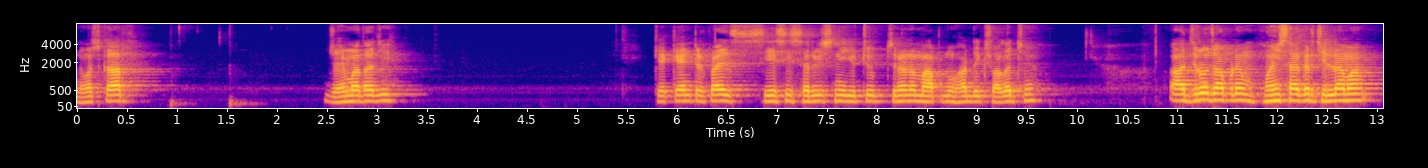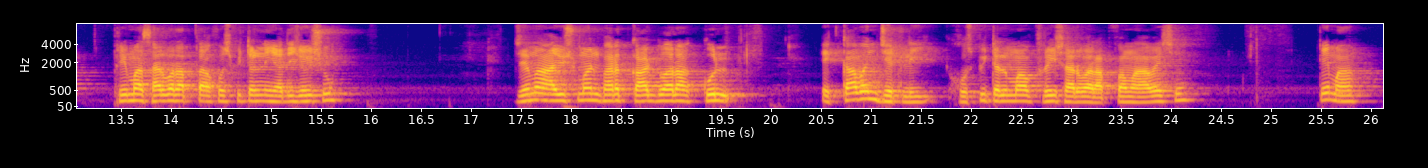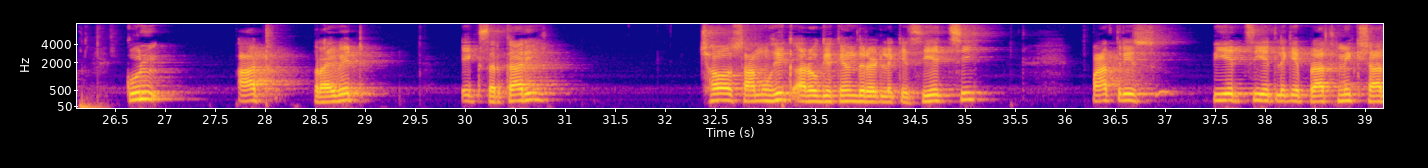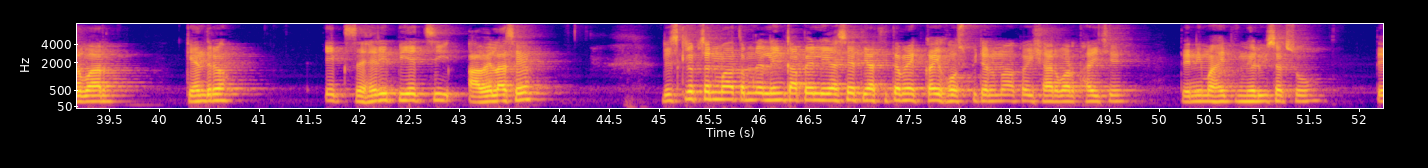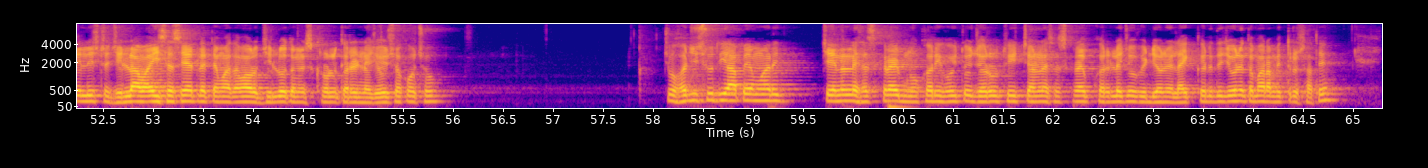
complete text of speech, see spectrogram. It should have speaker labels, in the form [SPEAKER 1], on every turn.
[SPEAKER 1] નમસ્કાર. જય માતાજી. કે કે એન્ટરપ્રાઇઝ સીએસસી સર્વિસની યુટ્યુબ ચેનલમાં આપનું હાર્દિક સ્વાગત છે. આજરોજ આપણે મહીસાગર જિલ્લામાં ફ્રીમાં સારવાર આપતા હોસ્પિટલની યાદી જોઈશું. જેમાં આયુષ્માન ભારત કાર્ડ દ્વારા કુલ એકાવન જેટલી હોસ્પિટલમાં ફ્રી સારવાર આપવામાં આવે છે. તેમાં કુલ આઠ પ્રાઇવેટ એક સરકારી, છ સામૂહિક આરોગ્ય કેન્દ્ર એટલે કે સીએચસી પાંત્રીસ પીએચસી એટલે કે પ્રાથમિક સારવાર કેન્દ્ર, એક શહેરી પીએચસી આવેલા છે. ડિસ્ક્રિપ્શનમાં તમને લિંક આપેલી હશે, ત્યાંથી તમે કઈ હોસ્પિટલમાં કઈ સારવાર થાય છે તેની માહિતી મેળવી શકશો. તે લિસ્ટ જિલ્લા વાઇઝ હશે, એટલે તેમાં તમારો જિલ્લો તમે સ્ક્રોલ કરીને જોઈ શકો છો. જો હજી સુધી આપે અમારી ચેનલને સબસ્ક્રાઇબ ન કરી હોય તો જરૂરથી ચેનલને સબસ્ક્રાઇબ કરી લેજો, વિડીયોને લાઇક કરી દેજો અને તમારા મિત્રો સાથે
